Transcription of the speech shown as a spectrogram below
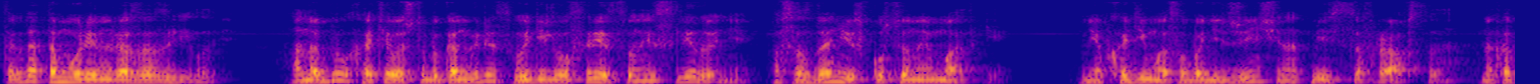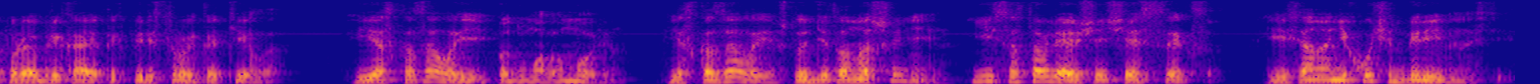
Тогда-то Морин разозлилась. Аннабелл хотела, чтобы Конгресс выделил средства на исследование по созданию искусственной матки. Необходимо освободить женщин от месяцев рабства, на которые обрекает их перестройка тела. И я сказала ей, подумала Морин, я сказала ей, что детоношение есть составляющая часть секса. Если она не хочет беременности,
